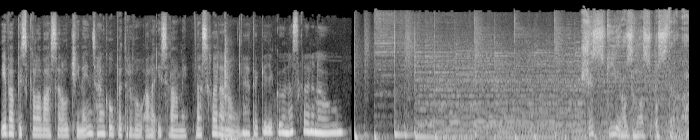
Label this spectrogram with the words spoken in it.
Iva Piskalová se loučí nejen s Hankou Petrovou, ale i s vámi. Naschledanou. Já taky děkuji, naschledanou. Český rozhlas Ostrava.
